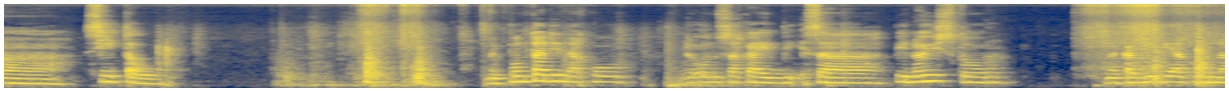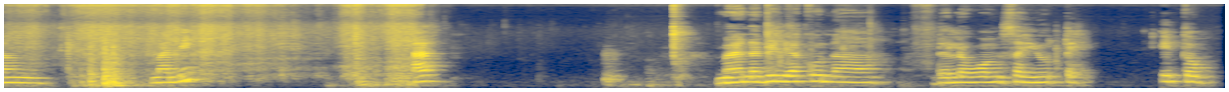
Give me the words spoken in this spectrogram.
Ah, sitaw. Nagpunta din ako doon sa kay sa Pinoy store. Nakabili ako ng mani at may nabili ako na dalawang sayute. Ito,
